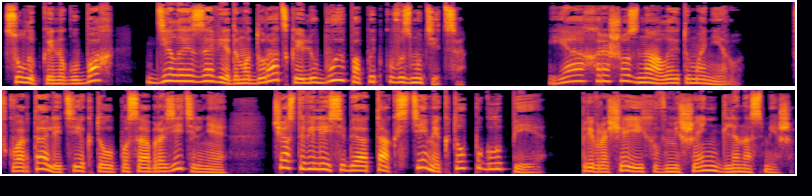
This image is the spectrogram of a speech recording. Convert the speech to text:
с улыбкой на губах, делая заведомо дурацкой любую попытку возмутиться. Я хорошо знала эту манеру. В квартале те, кто посообразительнее, часто вели себя так с теми, кто поглупее, превращая их в мишень для насмешек.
